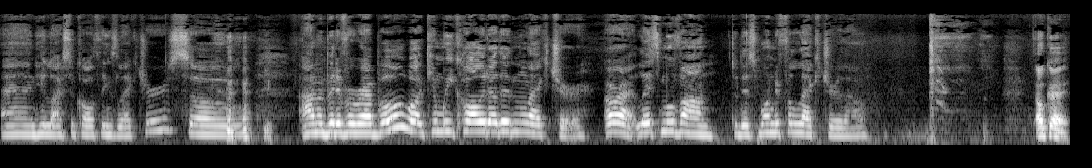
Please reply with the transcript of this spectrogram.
and he likes to call things lectures. So I'm a bit of a rebel. What can we call it other than lecture? All right, let's move on to this wonderful lecture, though. Okay,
